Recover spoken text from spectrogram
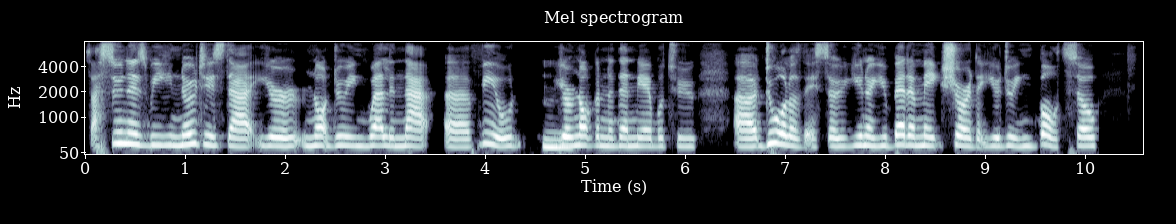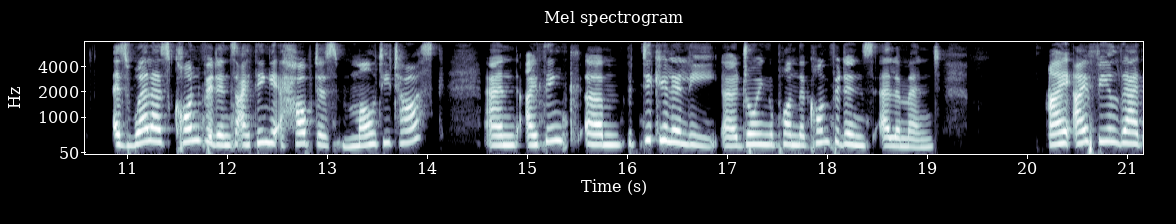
So as soon as we notice that you're not doing well in that uh, field, mm. you're not going to then be able to uh, do all of this. So you know you better make sure that you're doing both. So as well as confidence, I think it helped us multitask. And I think, um, particularly uh, drawing upon the confidence element, I, I feel that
